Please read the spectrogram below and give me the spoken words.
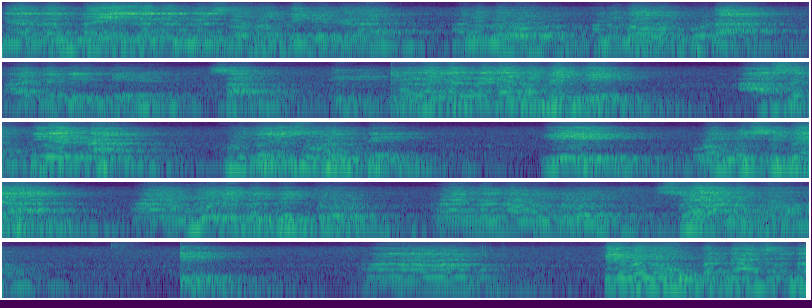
ನೆರೆದಂತ ಎಲ್ಲ ನನ್ನ ಸಹೋದ್ಯೋಗಿಗಳ ಅನುಭವ ಅನುಭವ ಕೂಡ ಆಗಿರ್ಲಿಕ್ಕೆ ಸಾಕು ಹಳಗನ್ನಡದ ಬಗ್ಗೆ ಆಸಕ್ತಿಯನ್ನ ಕುದುರಿಸುವಂತೆ ಈ ಒಂದು ಶಿಬಿರ ಮೂಡಿ ಬಂದಿದ್ದು ನನ್ನ ಒಂದು ಸ್ವ ಅನುಭವ. ಕೇವಲ ಉಪನ್ಯಾಸದ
